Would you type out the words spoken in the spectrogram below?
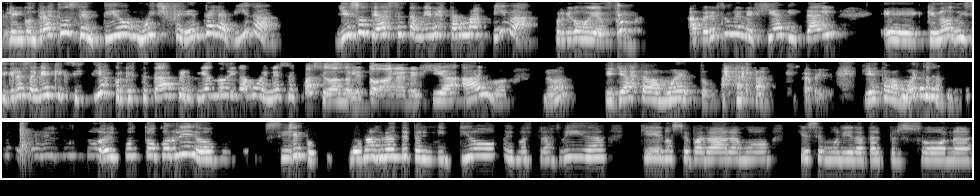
le encontraste un sentido muy diferente a la vida. Y eso te hace también estar más viva, porque como que aparece una energía vital eh, que no ni siquiera sabías que existías porque te estabas perdiendo, digamos, en ese espacio, dándole toda la energía a algo, ¿no? Que ya estaba muerto. que ya estaba muerto también. Es el punto, el punto corrido. Sí, lo más grande permitió en nuestras vidas que nos separáramos, que se muriera tal persona,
